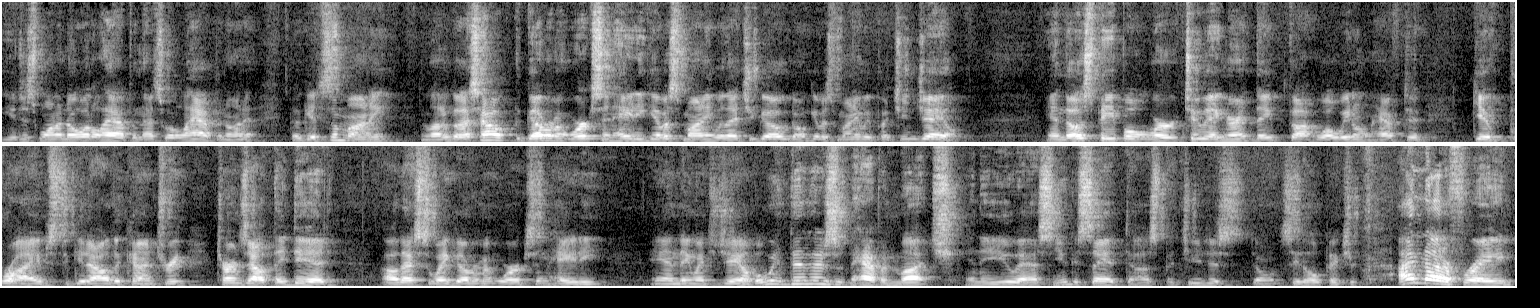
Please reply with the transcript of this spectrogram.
you just want to know what'll happen. That's what'll happen on it. They'll get some money and let them go. That's how the government works in Haiti. Give us money, we let you go. Don't give us money, we put you in jail. And those people were too ignorant. They thought, well, we don't have to give bribes to get out of the country. Turns out they did. Uh, that's the way government works in Haiti, and they went to jail. But we, that doesn't happen much in the U.S. And you can say it does, but you just don't see the whole picture. I'm not afraid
